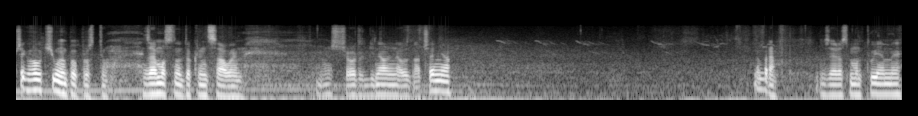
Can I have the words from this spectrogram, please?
Przegwałciłem po prostu. Za mocno dokręcałem. Jeszcze oryginalne oznaczenia. Dobra, zaraz montujemy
